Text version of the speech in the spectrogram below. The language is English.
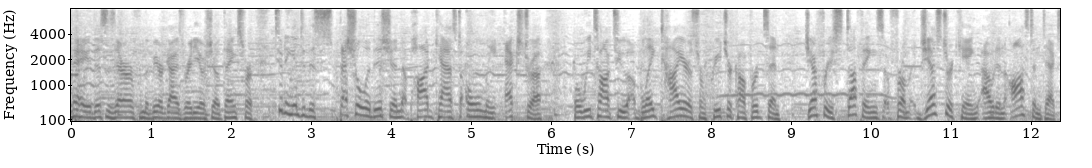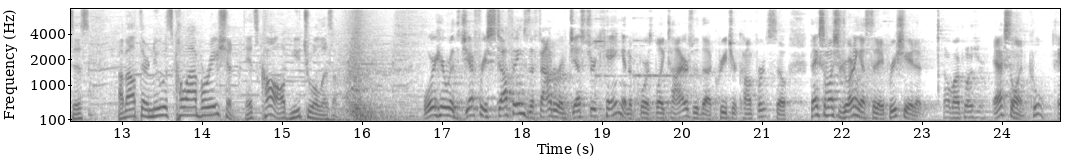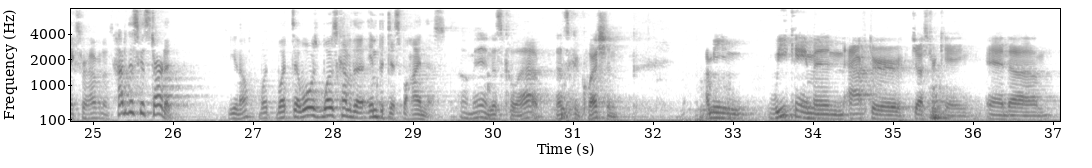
Hey, this is Aaron from the Beer Guys Radio Show. Thanks for tuning into this special edition podcast only extra where we talk to Blake Tyers from Creature Comforts and Jeffrey Stuffings from Jester King out in Austin, Texas about their newest collaboration. It's called Mutualism. We're here with Jeffrey Stuffings, the founder of Jester King, and of course Blake Tyers with uh, Creature Comforts. So thanks so much for joining us today. Appreciate it. Oh, my pleasure. Excellent. Cool. Thanks for having us. How did this get started? You know, what what uh, what was what was kind of the impetus behind this? Oh man, this collab. That's a good question. I mean, we came in after Jester King, and um,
